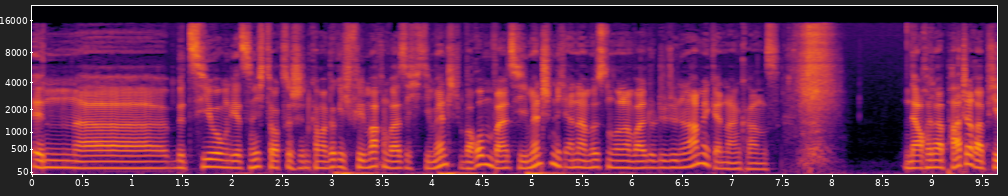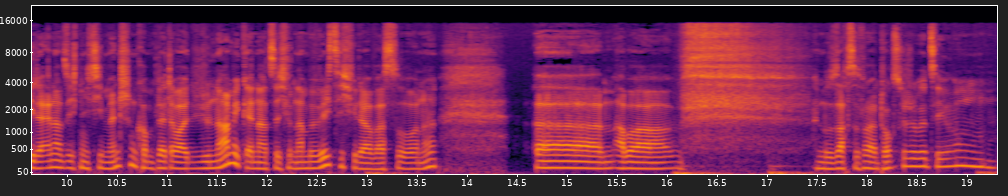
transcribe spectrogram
In äh, Beziehungen, die jetzt nicht toxisch sind, kann man wirklich viel machen, weil sich die Menschen, warum? Weil sich die Menschen nicht ändern müssen, sondern weil du die Dynamik ändern kannst. Ja, auch in der Paartherapie, da ändern sich nicht die Menschen komplett, aber die Dynamik ändert sich und dann bewegt sich wieder was so, ne? Ähm, aber wenn du sagst, das war eine toxische Beziehung,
